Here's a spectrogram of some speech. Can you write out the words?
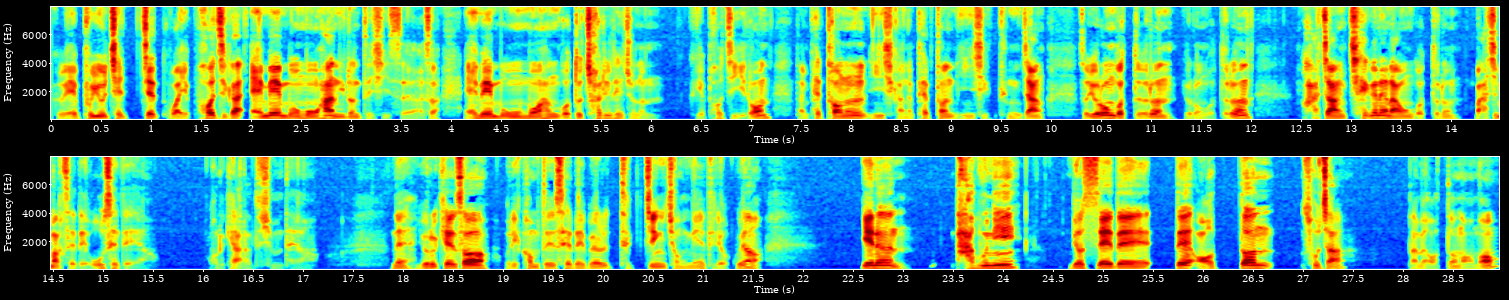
그 FUZZY 퍼지가 애매모호한 이런 뜻이 있어요. 그래서 애매모호한 것도 처리를 해주는 그게 퍼지 이론. 그다음 패턴을 인식하는 패턴 인식 등장. 그래서 이런 것들은 이런 것들은 가장 최근에 나온 것들은 마지막 세대 5세대예요. 그렇게 알아두시면 돼요. 네, 이렇게 해서 우리 컴퓨터의 세대별 특징 정리해 드렸고요. 얘는 다분히 몇 세대 때 어떤 소자, 그다음에 어떤 언어,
